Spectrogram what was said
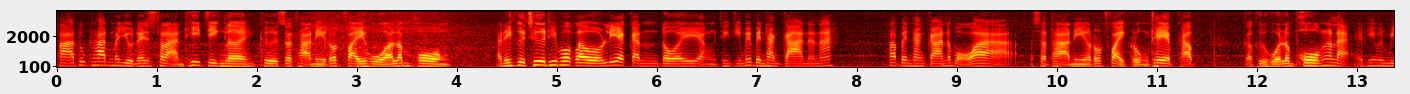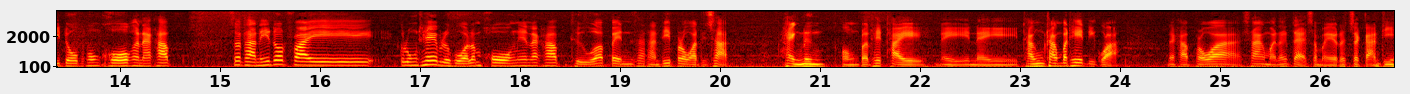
พาทุกท่านมาอยู่ในสถานที่จริงเลย คือสถานีรถไฟหัวลำโพง อันนี้คือชื่อที่พวกเราเรียกกันโดยอย่างจริง ๆ ไม่เป็นทางการนะนะ ถ้าเป็นทางการต้องบอกว่าสถานีรถไฟกรุงเทพครับ ก็คือหัวลำโพงนั่นแหละที่มันมีโดมโค้งๆนะครับ สถานีรถไฟกรุงเทพหรือหัวลำโพงเนี่ยนะครับ ถือว่าเป็นสถานที่ประวัติศาสตร์แห่งหนึ่งของประเทศไทยในในทั้งทั้งประเทศดีกว่านะครับ เพราะว่าสร้างมาตั้งแต่สมัยรัชกาลที่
